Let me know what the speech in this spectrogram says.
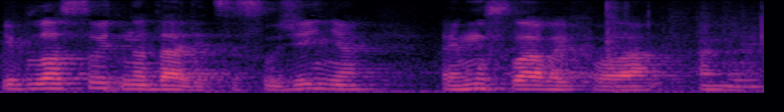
і благословить надалі це служіння, а йому слава і хвала. Амінь.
